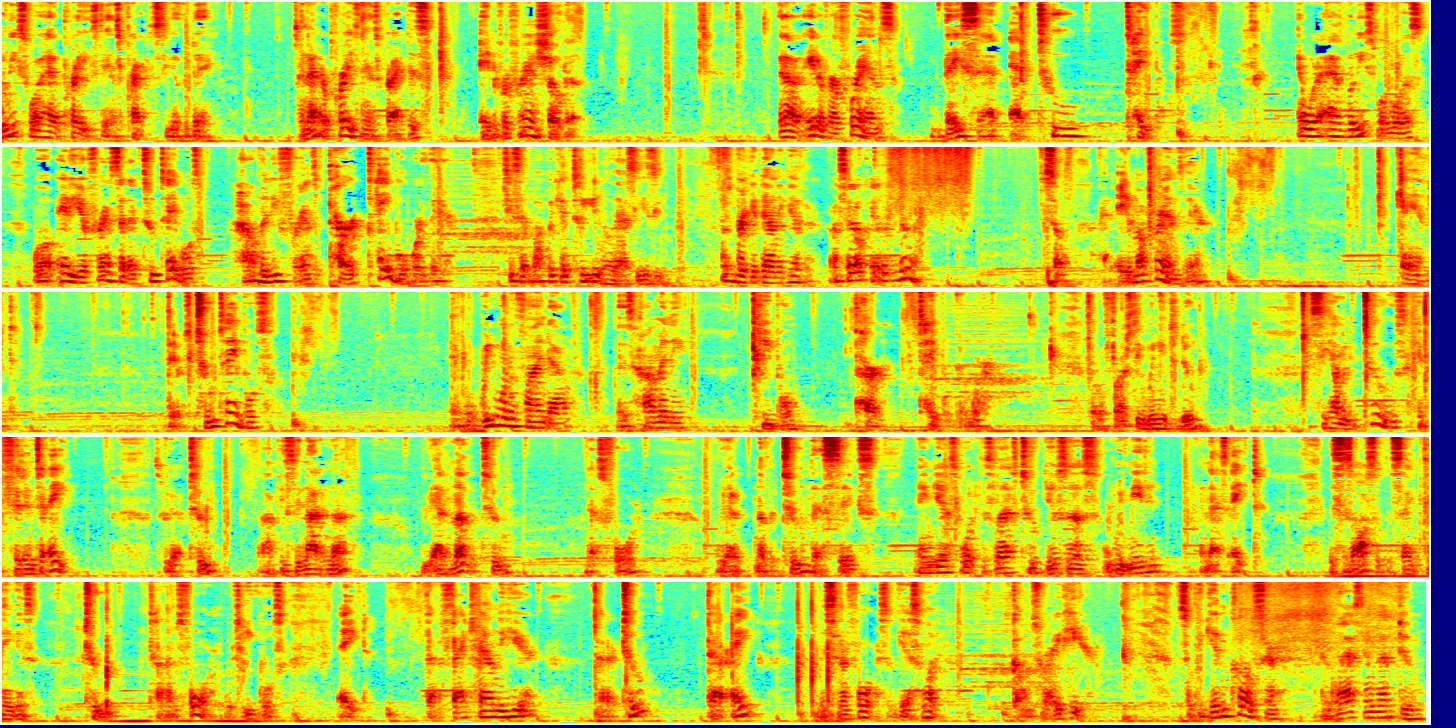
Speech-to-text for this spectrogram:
Boniswa had praise dance practice the other day. And at her praise dance practice, eight of her friends showed up. And out of eight of her friends, they sat at two tables. And what I asked Boniswa was, well, eight of your friends sat at two tables. How many friends per table were there? She said, Baba Kentu, you know that's easy. Let's break it down together. I said, okay, let's do it. So I had eight of my friends there. And there's two tables. And what we want to find out is how many people per table there were. So the first thing we need to do is see how many twos can fit into eight. So we got two, obviously not enough. We add another two, that's four. We add another two, that's six. And guess what? This last two gives us what we needed, and that's eight. This is also the same thing as two times four, which equals eight. Got a fact family here, got our two, got our eight, missing our four. So guess what? It goes right here. So we're getting closer, and the last thing we gotta do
